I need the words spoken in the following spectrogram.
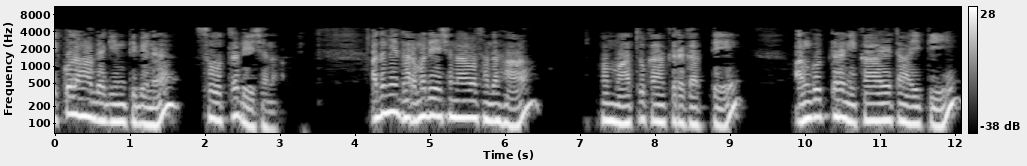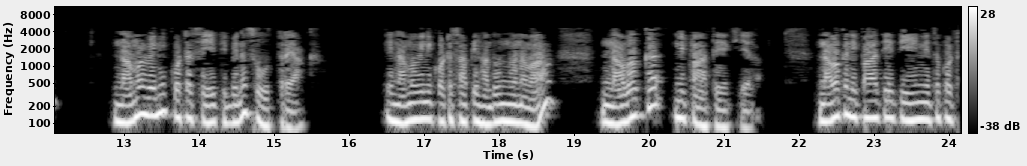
11 බැගින් තිබෙන සූත්‍ර දේශනා. අද මේ ධර්ම දේශනාව සඳහා මම මාතෘකා කරගත්තේ අංගුත්තර නිකායට අයිති නවවෙනි කොටසේ තිබෙන සූත්‍රයක්. ඒ නවවෙනි කොටස අපි හඳුන්වනවා නවක නිපාතය කියලා. නවක නිපාතයේ තියෙන එතකොට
